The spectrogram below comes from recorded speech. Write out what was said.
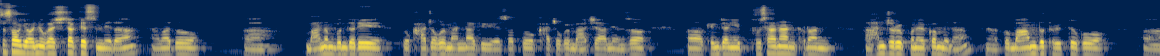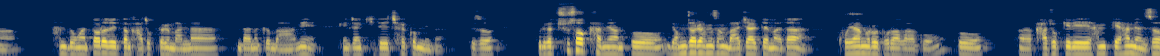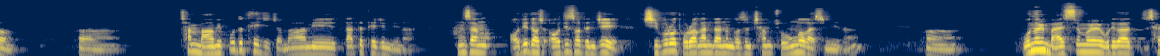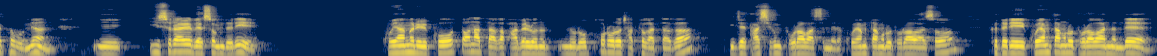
추석 연휴가 시작됐습니다. 아마도 아, 많은 분들이 또 가족을 만나기 위해서 또 가족을 맞이하면서 어, 굉장히 부산한 그런 아, 한 주를 보낼 겁니다. 어, 또 마음도 들뜨고 어, 한동안 떨어져 있던 가족들을 만난다는 그 마음이 굉장히 기대에 찰 겁니다. 그래서 우리가 추석하면 또 명절을 항상 맞이할 때마다 고향으로 돌아가고 또 어, 가족끼리 함께 하면서 어, 참 마음이 뿌듯해지죠. 마음이 따뜻해집니다. 항상 어디더, 어디서든지 집으로 돌아간다는 것은 참 좋은 것 같습니다. 어, 오늘 말씀을 우리가 살펴보면 이 이스라엘 백성들이 고향을 잃고 떠났다가 바벨론으로 포로로 잡혀갔다가 이제 다시금 돌아왔습니다. 고향 땅으로 돌아와서 그들이 고향 땅으로 돌아왔는데 어,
